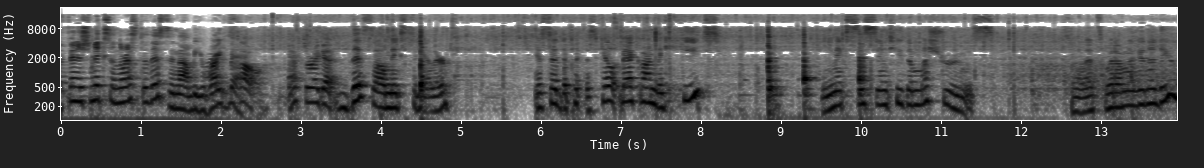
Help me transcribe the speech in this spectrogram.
to finish mixing the rest of this and I'll be right back. So, after I got this all mixed together, it said to put the skillet back on the heat and mix this into the mushrooms. So that's what I'm to do.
